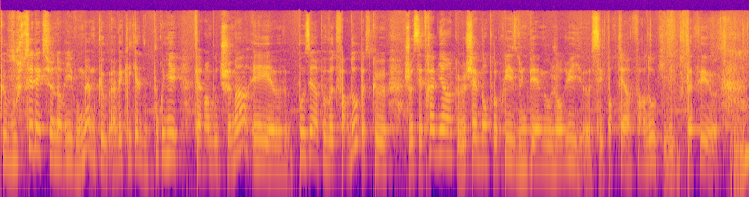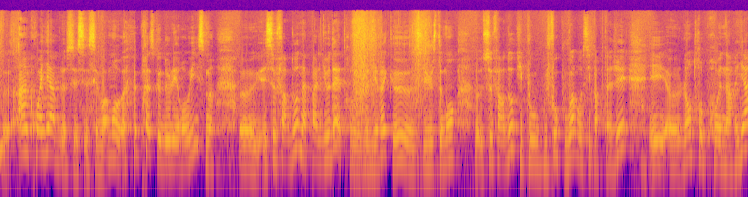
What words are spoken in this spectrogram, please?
que vous sélectionneriez vous-même, avec lesquels vous pourriez faire un bout de chemin et euh, poser un peu votre fardeau parce que je sais très bien que le chef d'entreprise d'une PME aujourd'hui euh, s'est porté un fardeau qui est tout à fait euh, mmh. incroyable, c'est vraiment presque de l'héroïsme et ce fardeau n'a pas lieu d'être. Je dirais que c'est justement ce fardeau qu'il faut, pouvoir aussi partager et l'entrepreneuriat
